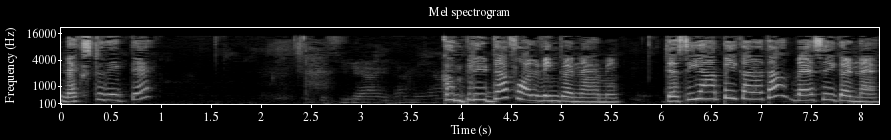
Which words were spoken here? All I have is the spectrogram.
नेक्स्ट देखते हैं। कंप्लीट द फॉलोइंग करना है हमें। जैसे यहाँ पे ही करा था, वैसे ही करना है।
